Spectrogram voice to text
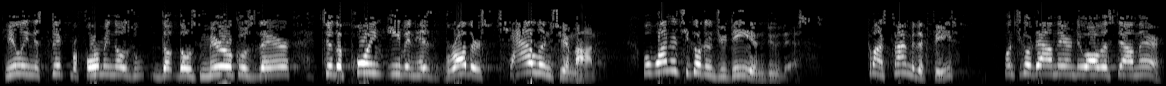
healing the sick, performing those, those miracles there, to the point even his brothers challenge him on it. Well, why don't you go to Judea and do this? Come on, it's time of the feast. Why don't you go down there and do all this down there?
